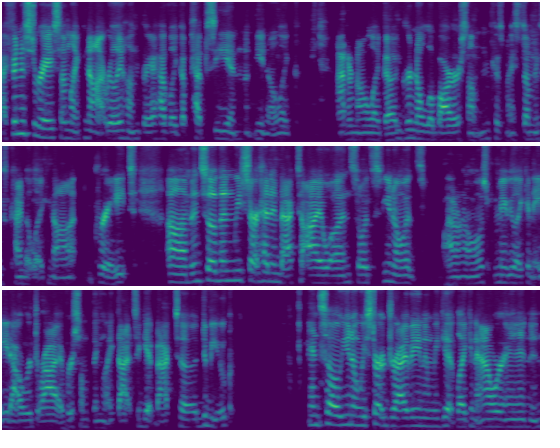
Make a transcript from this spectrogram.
I finished the race. I'm like not really hungry. I have like a Pepsi and, you know, like, I don't know, like a granola bar or something because my stomach's kind of like not great. Um, and so then we start heading back to Iowa. And so it's, you know, it's, I don't know, it's maybe like an eight hour drive or something like that to get back to Dubuque and so you know we start driving and we get like an hour in and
